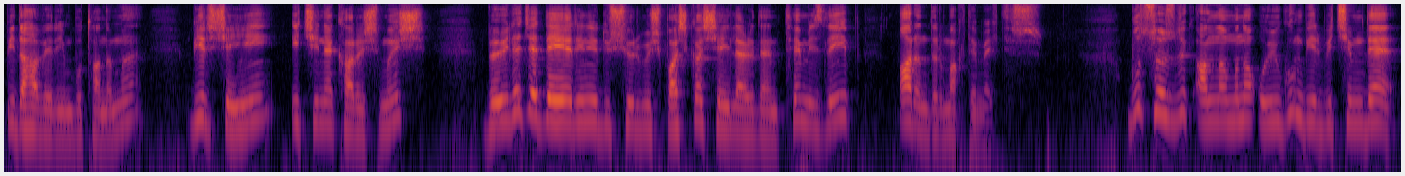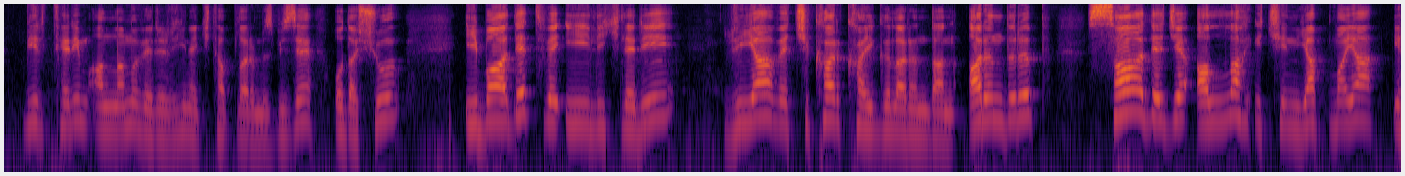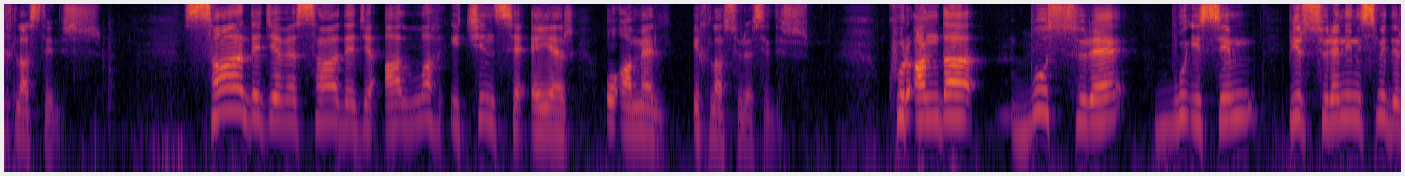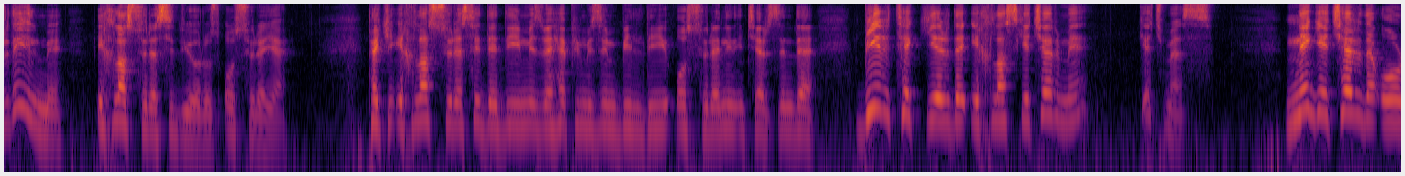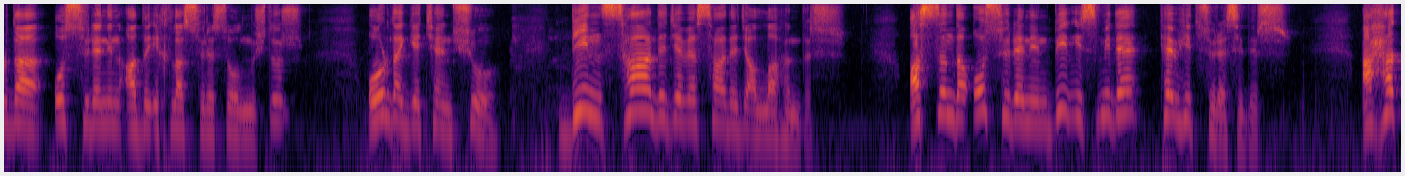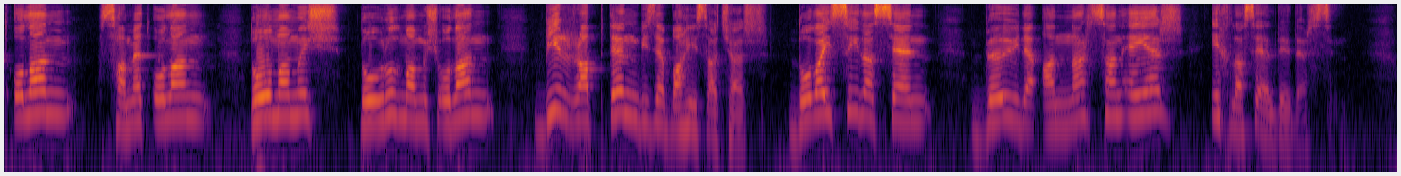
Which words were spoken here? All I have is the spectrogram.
Bir daha vereyim bu tanımı. Bir şeyi içine karışmış böylece değerini düşürmüş başka şeylerden temizleyip arındırmak demektir. Bu sözlük anlamına uygun bir biçimde bir terim anlamı verir yine kitaplarımız bize o da şu ibadet ve iyilikleri riya ve çıkar kaygılarından arındırıp sadece Allah için yapmaya ihlas denir. Sadece ve sadece Allah içinse eğer o amel İhlas suresidir. Kur'an'da bu süre bu isim bir sürenin ismidir değil mi? İhlas suresi diyoruz o süreye. Peki İhlas suresi dediğimiz ve hepimizin bildiği o sürenin içerisinde bir tek yerde ihlas geçer mi? Geçmez. Ne geçer de orada o sürenin adı İhlas suresi olmuştur? Orada geçen şu din sadece ve sadece Allah'ındır aslında o sürenin bir ismi de tevhid süresidir. Ahad olan, samet olan, doğmamış, doğrulmamış olan bir Rab'den bize bahis açar. Dolayısıyla sen böyle anlarsan eğer İhlası elde edersin.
